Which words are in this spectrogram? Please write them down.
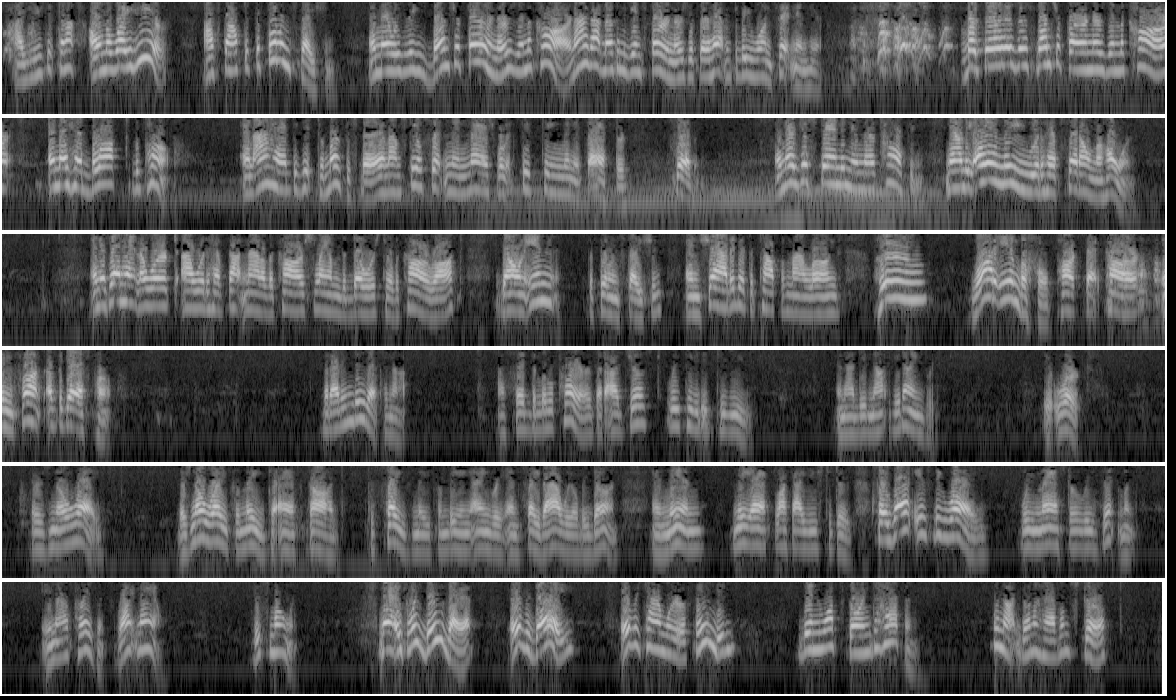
I used it tonight. On the way here, I stopped at the filling station and there was these bunch of foreigners in the car. And I got nothing against foreigners if there happens to be one sitting in here. but there was this bunch of foreigners in the car, and they had blocked the pump. And I had to get to Murfreesboro, and I'm still sitting in Nashville at 15 minutes after 7. And they're just standing in there talking. Now, the old me would have set on the horn. And if that hadn't worked, I would have gotten out of the car, slammed the doors till the car rocked, gone in the filling station, and shouted at the top of my lungs, Who, what imbecile parked that car in front of the gas pumps? But I didn't do that tonight. I said the little prayer that I just repeated to you. And I did not get angry. It works. There's no way there's no way for me to ask God to save me from being angry and say, Thy will be done. And then me act like I used to do. So that is the way we master resentments in our present, right now, this moment. Now, if we do that every day, every time we're offended, then what's going to happen? We're not going to have them stuffed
